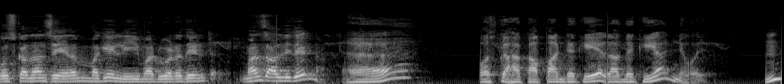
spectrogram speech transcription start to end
කොස් කඳන් සේරම මගේ ලී මඩුවට දෙන්න. මං සල්ලි දෙන්න. ඈ? පොස් ගහ කපන්න කියලාද කියන්නේ ඔය හ්ම්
